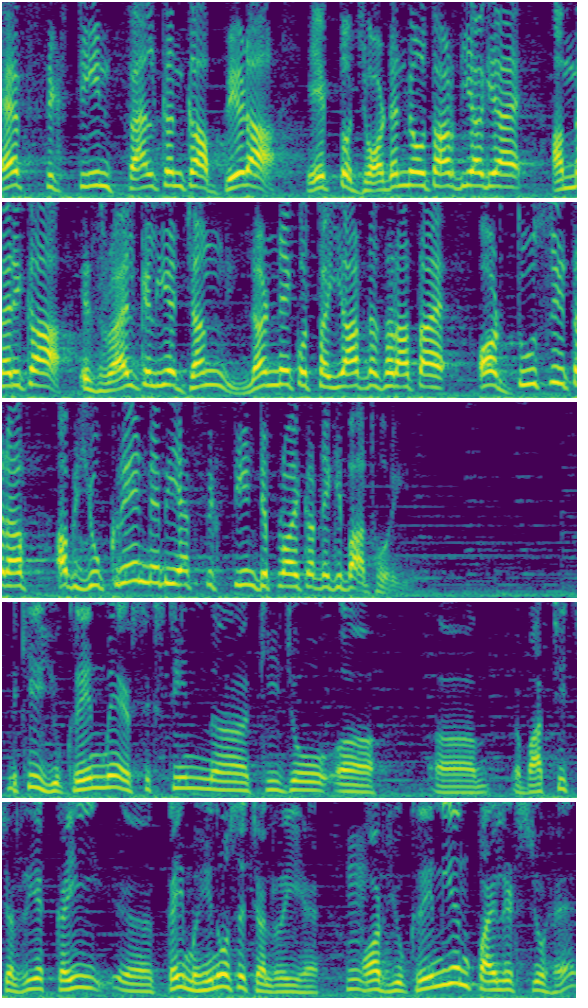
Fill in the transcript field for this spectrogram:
एफ़ सिक्सटीन फैल्कन का बेड़ा एक तो जॉर्डन में उतार दिया गया है। अमेरिका इसराइल के लिए जंग लड़ने को तैयार नज़र आता है। और दूसरी तरफ़ अब यूक्रेन में भी एफ़ सिक्सटीन डिप्लॉय करने की बात हो रही है। देखिए यूक्रेन में एफ़ सिक्सटीन की जो बातचीत चल रही है कई कई महीनों से चल रही है। और यूक्रेनियन पायलट्स जो हैं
